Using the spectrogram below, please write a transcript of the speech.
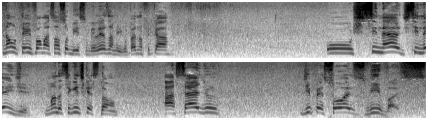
Não tenho informação sobre isso, beleza, amigo? Para não ficar. O Cineide manda a seguinte questão: assédio de pessoas vivas.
